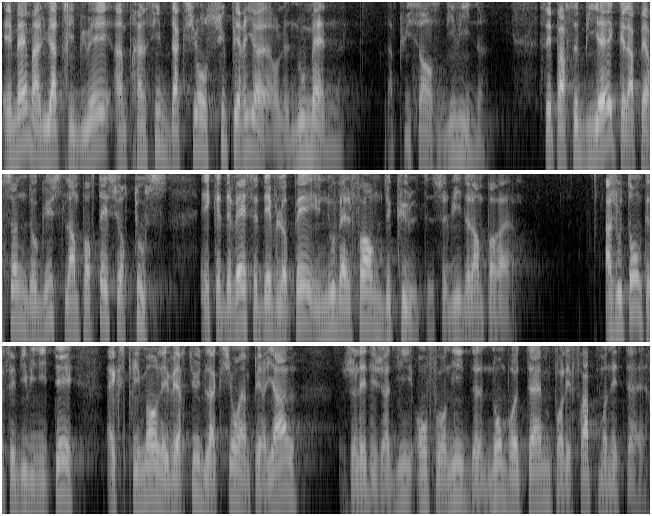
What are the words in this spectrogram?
et même à lui attribuer un principe d'action supérieur, le noumen, la puissance divine. C'est par ce biais que la personne d'Auguste l'emportait sur tous et que devait se développer une nouvelle forme de culte, celui de l'empereur. Ajoutons que ces divinités exprimant les vertus de l'action impériale je l'ai déjà dit, ont fourni de nombreux thèmes pour les frappes monétaires.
